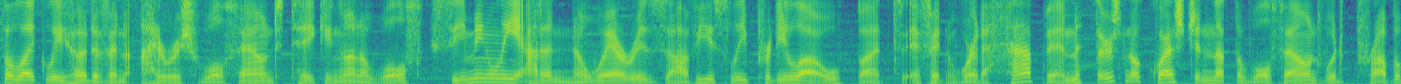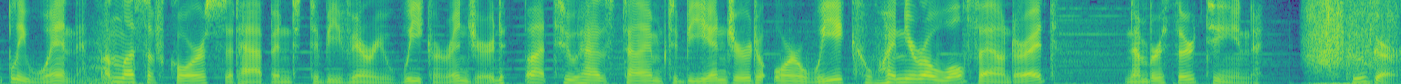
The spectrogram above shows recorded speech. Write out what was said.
The likelihood of an Irish wolfhound taking on a wolf seemingly out of nowhere is obviously pretty low, but if it were to happen, there's no question that the wolfhound would probably win, unless of course it happened to be very weak or injured, but who has time to be injured or weak when you're a wolfhound, right? Number 13. Cougar.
